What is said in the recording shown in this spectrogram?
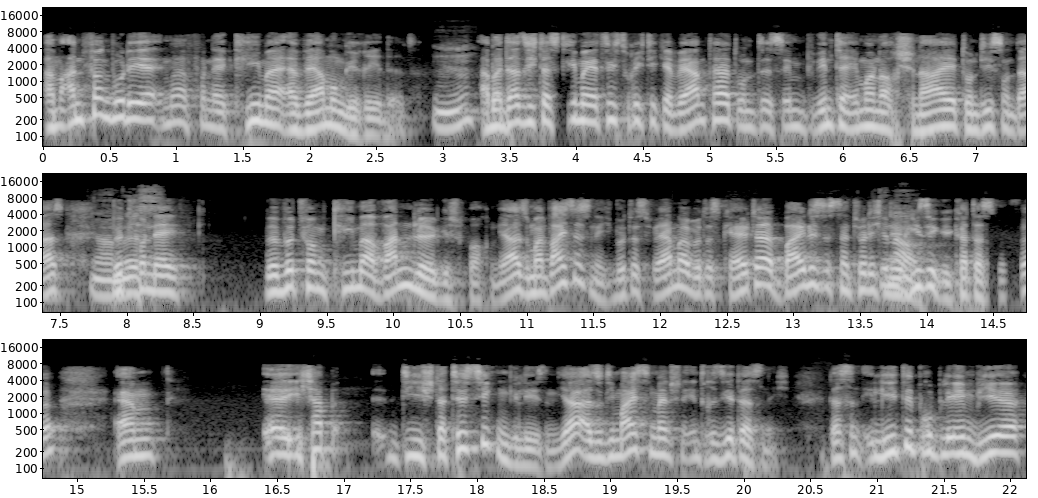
Am Anfang wurde ja immer von der Klimaerwärmung geredet. Mhm. Aber da sich das Klima jetzt nicht so richtig erwärmt hat und es im Winter immer noch schneit und dies und das, ja, wird Mist. von der wird vom Klimawandel gesprochen. Ja, also man weiß es nicht. Wird es wärmer, wird es kälter? Beides ist natürlich genau. eine riesige Katastrophe. Ähm, äh, ich habe die Statistiken gelesen. Ja, also die meisten Menschen interessiert das nicht. Das sind Eliteproblem. Wir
